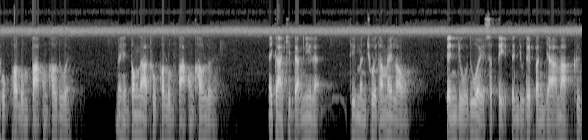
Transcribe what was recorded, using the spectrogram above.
ทุกข์เพราะลมปากของเขาด้วย ไม่เห็นต้องหน้าทุกข์เพราะลมปากของเขาเลย การคิดแบบนี้แหละ ที่มันช่วยทำให้เราเป็นอยู่ด้วยสติเป็นอยู่ด้วยปัญญามากขึ้น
